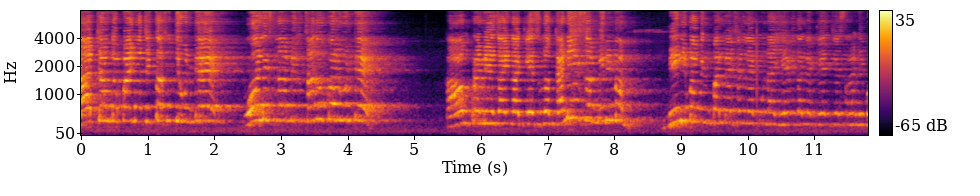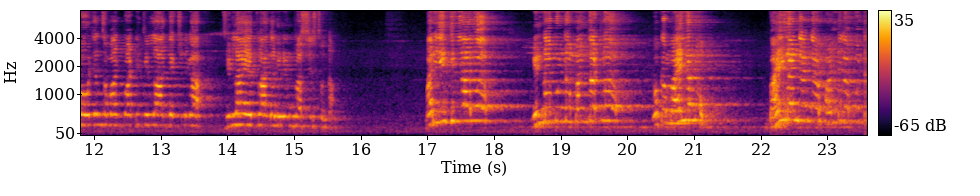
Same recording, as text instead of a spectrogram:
రాజ్యాంగం పైన చిత్తశుద్ధి ఉంటే మీరు చదువుకొని ఉంటే కాంప్రమైజ్ అయిన కేసులో కనీసం మినిమం మినిమం ఇన్ఫర్మేషన్ లేకుండా ఏ విధంగా కేసు చేస్తారని బహుజన్ సమాజ్ పార్టీ జిల్లా అధ్యక్షుడిగా జిల్లా యంత్రాంగాన్ని నేను ప్రశ్నిస్తున్నా. మరి ఈ జిల్లాలో నిన్న మొన్న మంతట్లో ఒక మహిళను బహిరంగంగా పండుగ పూట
